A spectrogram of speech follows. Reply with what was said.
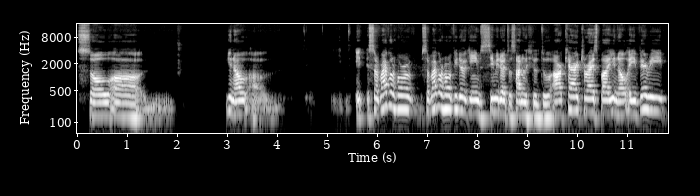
So, uh, you know, uh, it, survival horror survival horror video games similar to Silent Hill 2 are characterized by you know a very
